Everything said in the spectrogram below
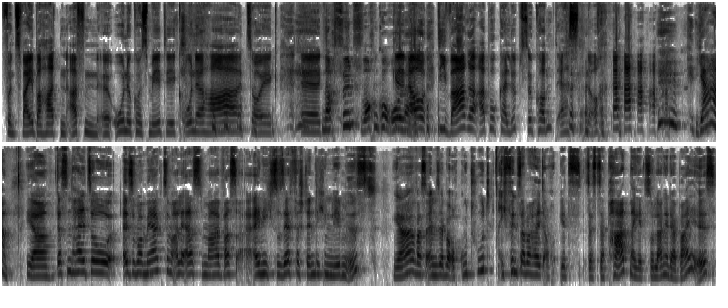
von zwei behaarten Affen, äh, ohne Kosmetik, ohne Haarzeug. Äh, Nach fünf Wochen Corona. genau, die wahre Apokalypse kommt erst noch. Ja, ja, das sind halt so, also man merkt zum allerersten Mal, was eigentlich so selbstverständlich im Leben ist. Ja, was einem selber auch gut tut. Ich finde es aber halt auch jetzt, dass der Partner jetzt so lange dabei ist,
